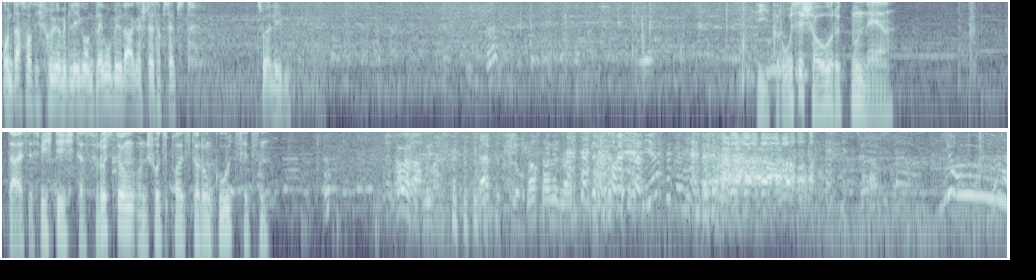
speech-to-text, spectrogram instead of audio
und das, was ich früher mit Lego und Playmobil dargestellt habe, selbst zu erleben. Die große Show rückt nun näher. Da ist es wichtig, dass Rüstung und Schutzpolsterung gut sitzen. Komm einfach mit. Da ist das Klo. Lauf damit lang. Kommst du dann hier? Juhu!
